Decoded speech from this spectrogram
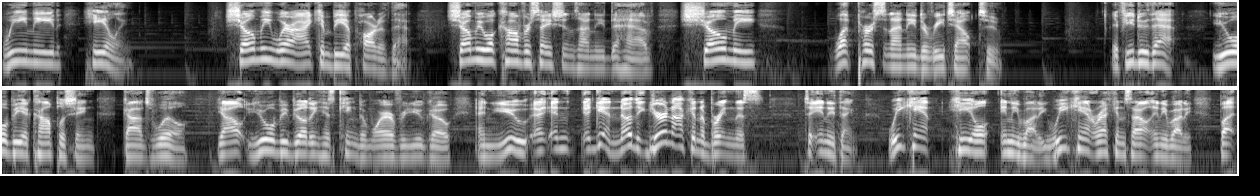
We need healing. Show me where I can be a part of that. Show me what conversations I need to have. Show me what person I need to reach out to. If you do that, you will be accomplishing God's will. Y'all, you will be building his kingdom wherever you go. And you, and again, know that you're not going to bring this to anything. We can't heal anybody. We can't reconcile anybody. But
